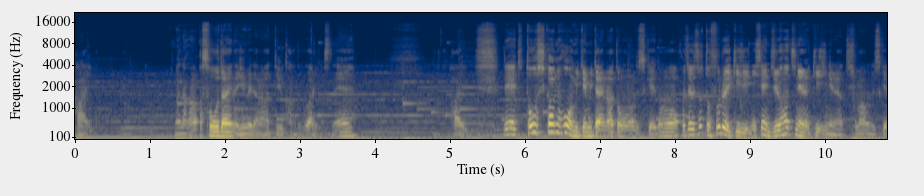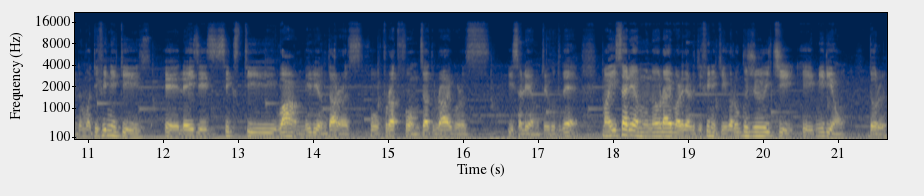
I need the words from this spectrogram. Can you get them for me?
はい。まあ、なかなか壮大な夢だなっていう感覚がありますね。はい。で、えっと、投資家の方を見てみたいなと思うんですけれども、こちらちょっと古い記事、2018年の記事になってしまうんですけれども、Definity、uh, raises 61 million dollars for platform that rivals イーサリアムということで、まあ、イーサリアムのライバルであるディフィニティが61ミリオンドル、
